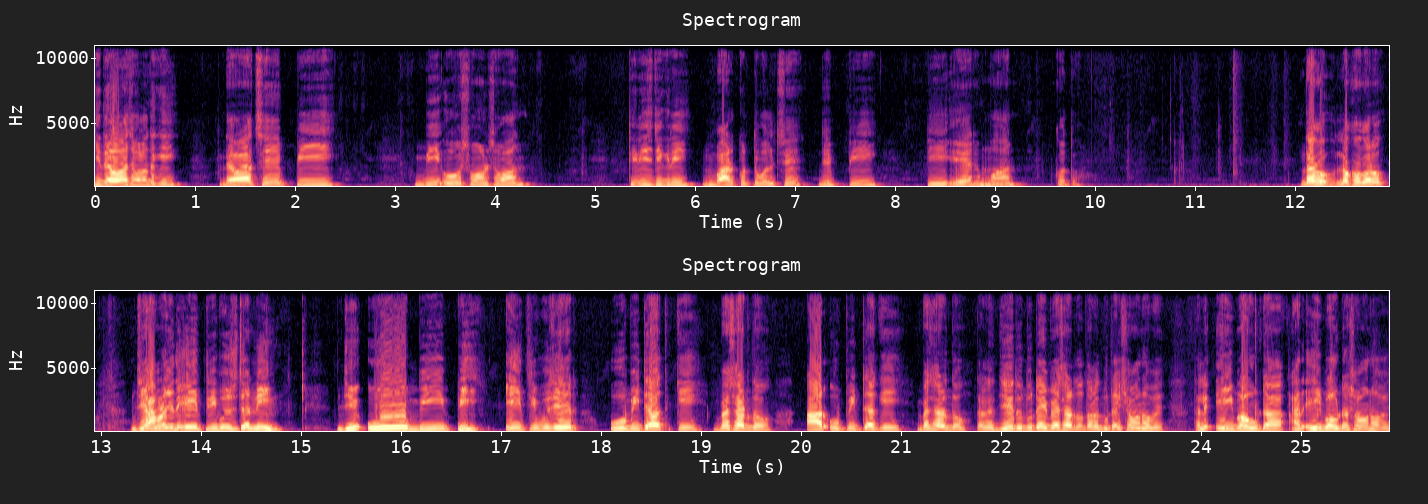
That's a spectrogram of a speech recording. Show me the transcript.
কি দেওয়া আছে বলো দেখি? দেওয়া আছে পি বিও সমান সমান তিরিশ ডিগ্রি, বার করতে বলছে যে পি টি এর মান কত। দেখো, লক্ষ্য করো যে আমরা যদি এই ত্রিভুজটা নিই যে ও বিপি এই ত্রিভুজের ওবিটা কি ব্যাসার্ধ আর ওপিটা কি ব্যাসার্ধ? তাহলে যেহেতু দুটাই ব্যাসার্ধ, তাহলে দুটাই সমান হবে। তাহলে এই বাহুটা আর এই বাহুটা সমান হবে।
